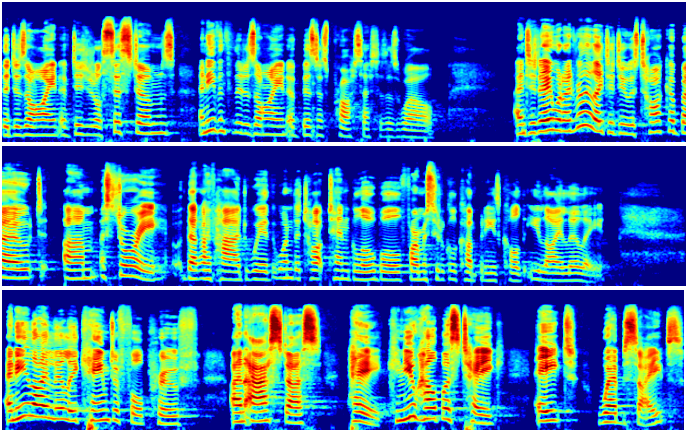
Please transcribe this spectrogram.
the design of digital systems, and even through the design of business processes as well. And today, what I'd really like to do is talk about um, a story that I've had with one of the top 10 global pharmaceutical companies called Eli Lilly. And Eli Lilly came to Foolproof and asked us, hey, can you help us take eight websites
